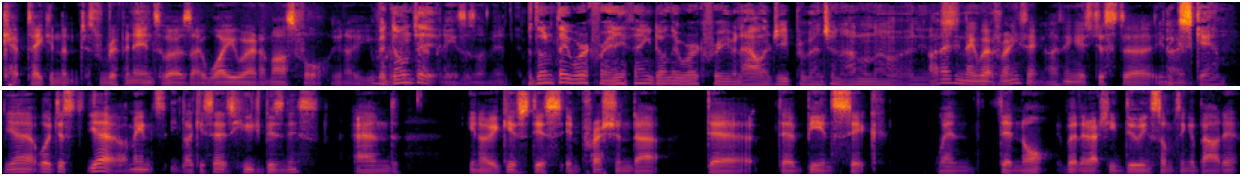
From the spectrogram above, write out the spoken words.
kept taking them, just ripping it into her. It's like, why are you wearing a mask for? You know, you But don't they- Japanese or something. But don't they work for anything? Don't they work for even allergy prevention? I don't know. Any of I don't think they work for anything. I think it's just, uh, you know, big scam. Yeah, well, just yeah. I mean, it's, like you said, it's huge business, and you know, it gives this impression that they're they're being sick when they're not, but they're actually doing something about it.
